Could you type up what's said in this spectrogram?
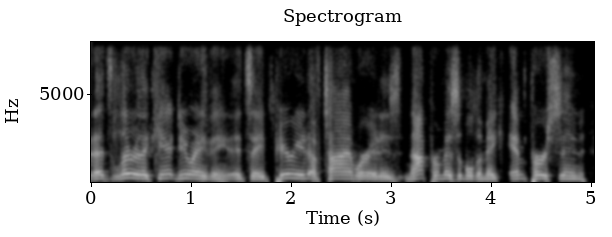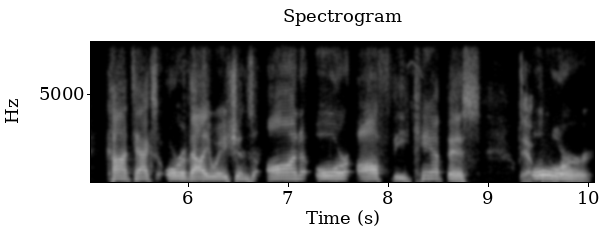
that's literally they can't do anything. It's a period of time where it is not permissible to make in-person contacts or evaluations on or off the campus Yep. or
